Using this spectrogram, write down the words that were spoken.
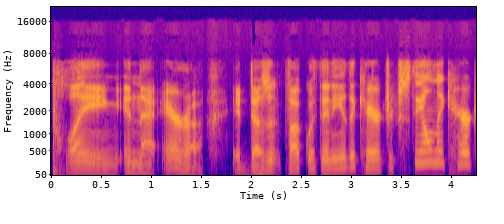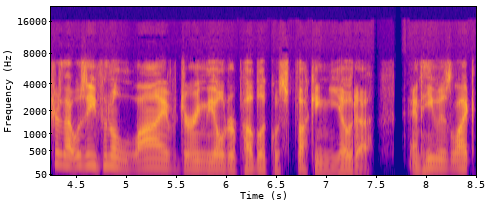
playing in that era. It doesn't fuck with any of the characters. The only character that was even alive during the Old Republic was fucking Yoda. And he was like,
